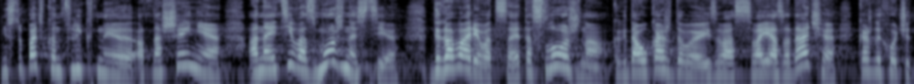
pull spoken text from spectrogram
не вступать в конфликтные отношения, а найти возможности договариваться. Это сложно, когда у каждого из вас своя задача, каждый хочет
